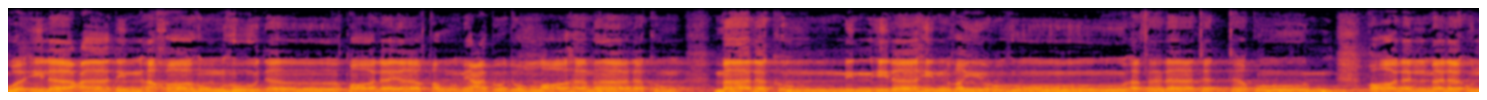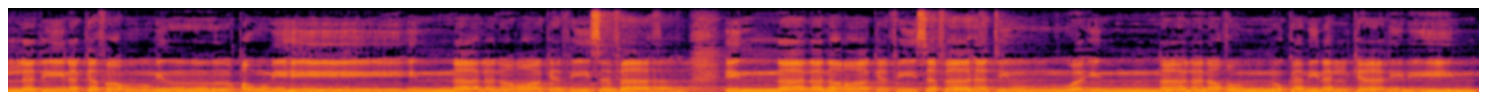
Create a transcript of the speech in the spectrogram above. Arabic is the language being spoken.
وإلى عاد أخاهم هودا قال يا قوم اعبدوا الله ما لكم, ما لكم من إله غيره أفلا تتقون قال الملأ الذين كفروا من قومه إنا لنراك في سفاهة إنا لنراك في سفاهة وإنا لنظنك من الكاذبين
